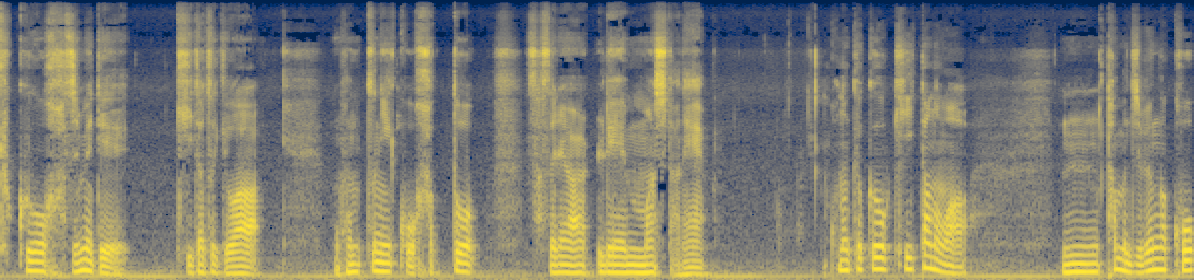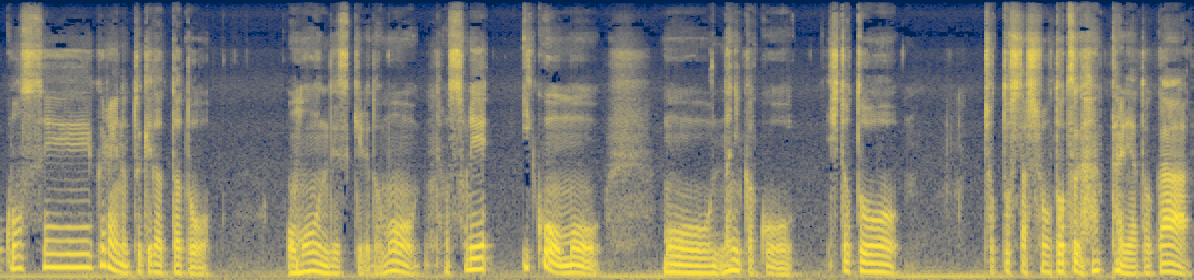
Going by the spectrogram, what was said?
曲を初めて聴いた時は、本当にこう、ハッとさせられましたね。この曲を聴いたのは、うん、多分自分が高校生ぐらいの時だったと思うんですけれども、それ以降も、もう何かこう、人とちょっとした衝突があったりだとか、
